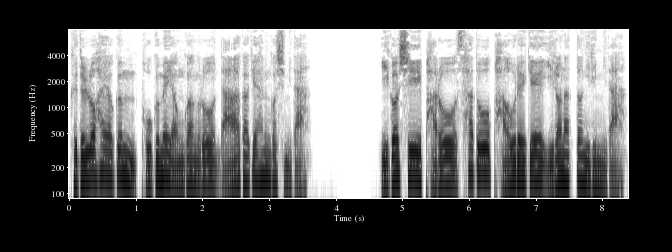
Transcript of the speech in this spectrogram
그들로 하여금 복음의 영광으로 나아가게 하는 것입니다. 이것이 바로 사도 바울에게 일어났던 일입니다.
